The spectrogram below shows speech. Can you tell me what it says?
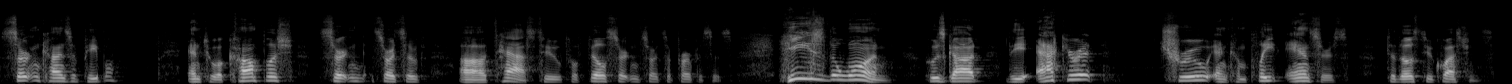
certain kinds of people and to accomplish certain sorts of uh, tasks, to fulfill certain sorts of purposes. He's the one who's got the accurate, true, and complete answers to those two questions.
